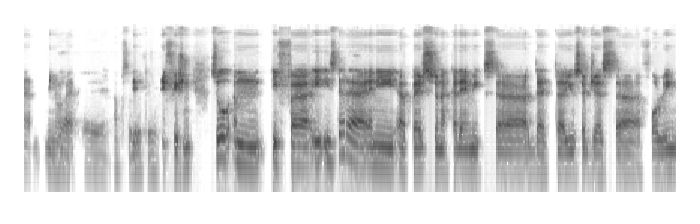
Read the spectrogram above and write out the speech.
uh, you know yeah, yeah, absolutely. efficient. So um, if uh, is there uh, any uh, person academics uh, that you suggest following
